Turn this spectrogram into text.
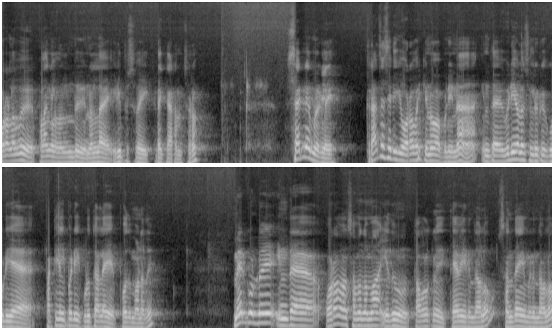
ஓரளவு பழங்கள் வந்து நல்ல இனிப்பு சுவை கிடைக்க ஆரம்பிச்சிடும் சரி நண்பர்களே திராட்சை செடிக்கு உரம் வைக்கணும் அப்படின்னா இந்த வீடியோவில் சொல்லியிருக்கக்கூடிய பட்டியல் படி கொடுத்தாலே போதுமானது. மேற்கொண்டு இந்த உரம் சம்மந்தமாக எதுவும் தகவல்கள் தேவை இருந்தாலோ சந்தேகம் இருந்தாலோ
